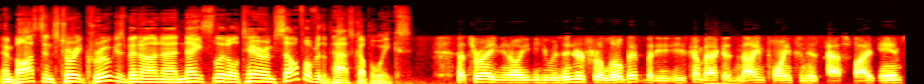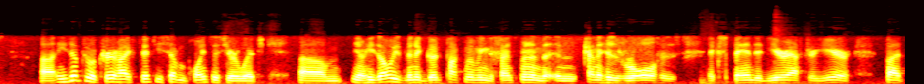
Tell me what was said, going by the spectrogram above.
And Boston's Torey Krug has been on a nice little tear himself over the past couple weeks. That's right. You know, he, he was injured for a little bit, but he, he's come back as nine points in his past five games. Uh, he's up to a career high 57 points this year, which, um, you know, he's always been a good puck moving defenseman, and, and kind of his role has expanded year after year. But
